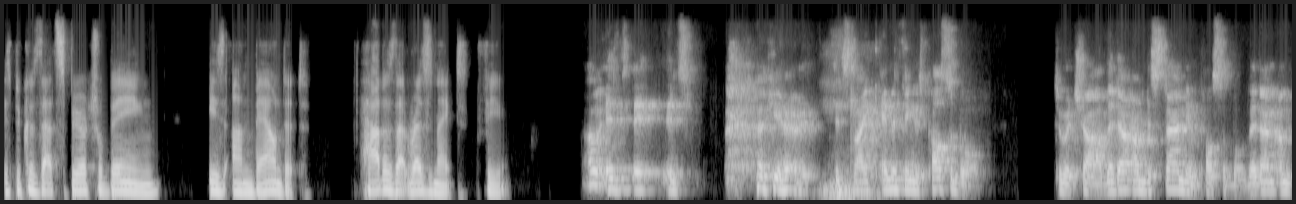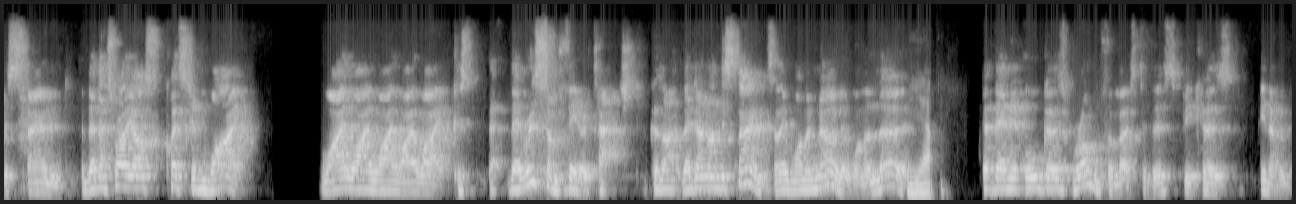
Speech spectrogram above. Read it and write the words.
is because that spiritual being is unbounded. How does that resonate for you Oh, it's it, it's you know it's like anything is possible to a child. They don't understand impossible. They don't understand. That's why they ask the question why, why, why, why, why, why? Because there is some fear attached because they don't understand, so they want to know, they want to learn. Yeah. But then it all goes wrong for most of us because you know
